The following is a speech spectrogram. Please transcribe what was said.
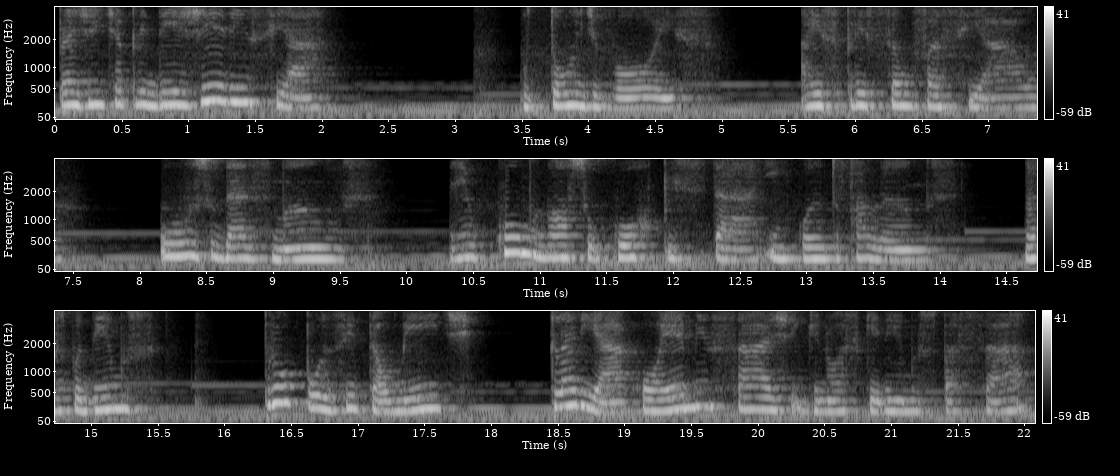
para a gente aprender a gerenciar o tom de voz, a expressão facial, o uso das mãos, né, como o nosso corpo está enquanto falamos. Nós podemos propositalmente clarear qual é a mensagem que nós queremos passar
